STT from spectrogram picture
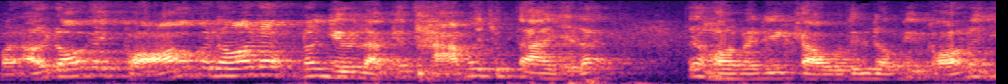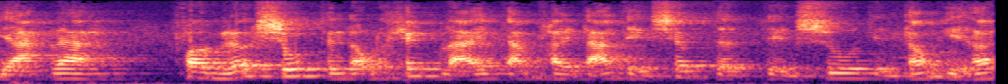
Mà ở đó cái cỏ của nó đó, nó như là cái thảm của chúng ta vậy đó. Tới hồi mày đi cầu, tự động cái cỏ nó dạt ra. Phần rớt xuống, tự động nó khép lại, chẳng phải trả tiền xếp tịch, tiền xua, tiền cống gì hết.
